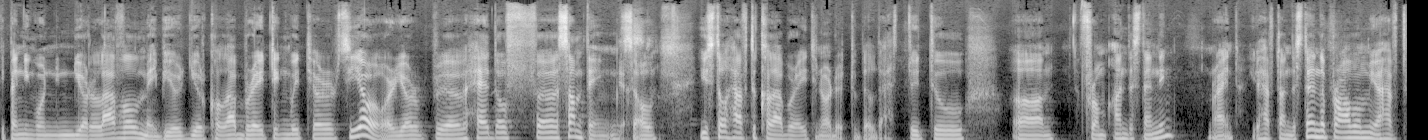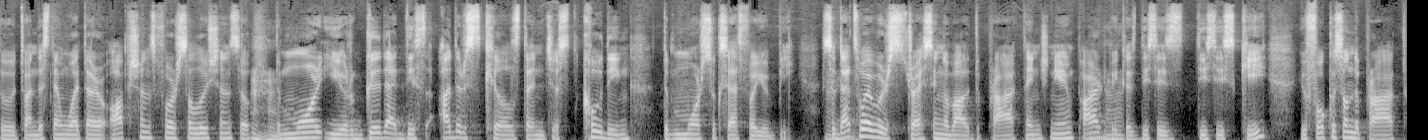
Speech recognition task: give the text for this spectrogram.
depending on your level. Maybe you're, you're collaborating with your CEO or your uh, head of uh, something. Yes. So you still have to collaborate in order to build that. To, to um, from understanding right? You have to understand the problem you have to to understand what are options for solutions. So the more you're good at these other skills than just coding the more successful you'll be. So that's why we're stressing about the product engineering part because this is this is key. You focus on the product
